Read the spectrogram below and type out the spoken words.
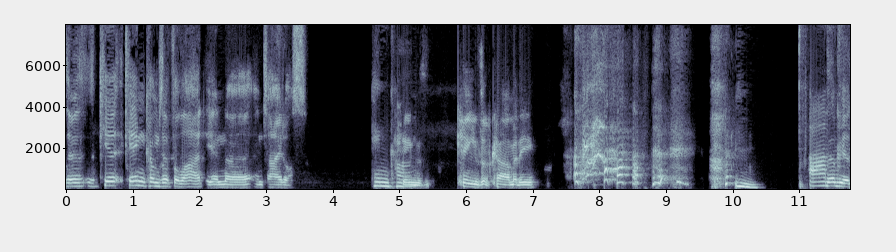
there's Ki- King comes up a lot in uh, in titles. King Kong. Kings, kings of comedy. um, That'd be a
